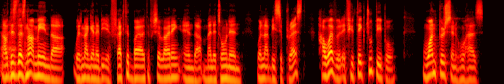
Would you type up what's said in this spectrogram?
Now, this does not mean that we're not going to be affected by artificial lighting and that melatonin will not be suppressed. However, if you take two people, one person who has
